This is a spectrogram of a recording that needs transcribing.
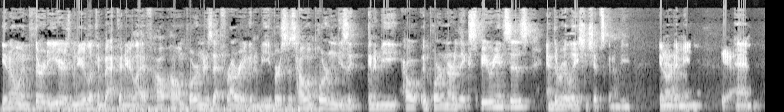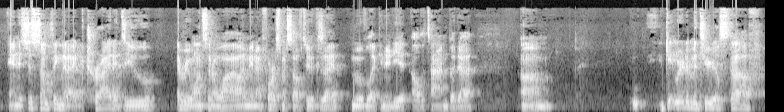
you know, in 30 years, when you're looking back on your life, how, how important is that Ferrari going to be versus how important is it going to be? How important are the experiences and the relationships going to be? You know what I mean? Yeah. And, and it's just something that I try to do every once in a while. I mean, I force myself to because I move like an idiot all the time, but, uh, um, get rid of material stuff.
